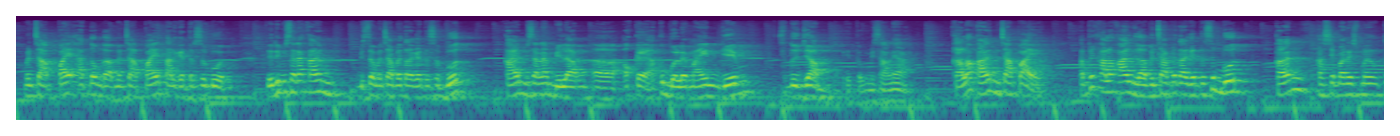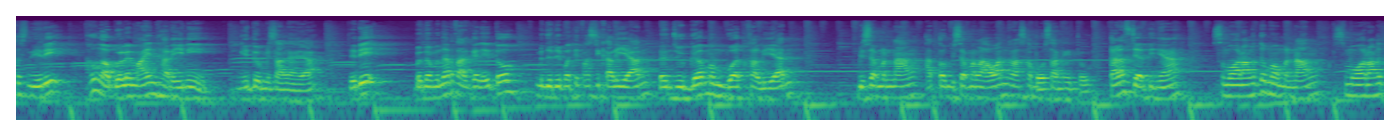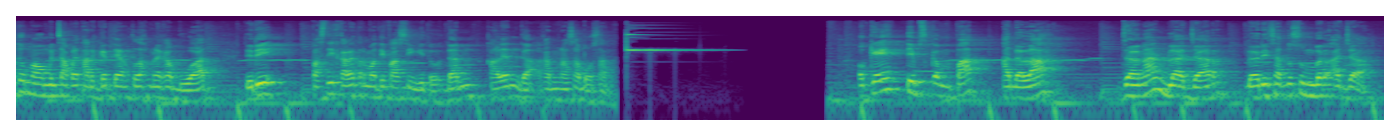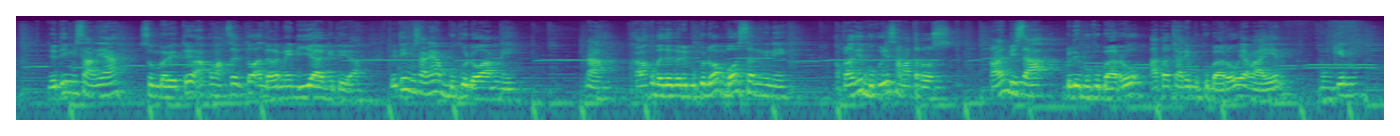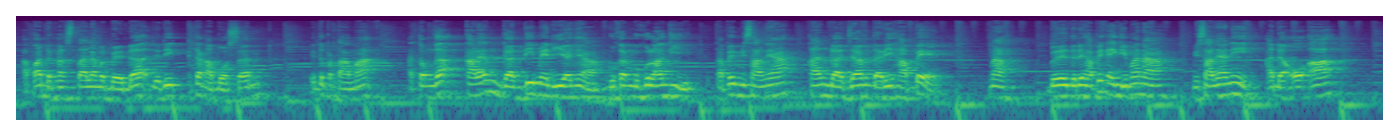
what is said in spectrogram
mencapai atau nggak mencapai target tersebut. Jadi misalnya kalian bisa mencapai target tersebut, kalian misalnya bilang, e, oke okay, aku boleh main game satu jam gitu misalnya. Kalau kalian mencapai, tapi kalau kalian nggak mencapai target tersebut, kalian kasih punishment untuk sendiri, aku nggak boleh main hari ini gitu misalnya ya. Jadi benar-benar target itu menjadi motivasi kalian dan juga membuat kalian bisa menang atau bisa melawan rasa bosan itu. Karena sejatinya semua orang itu mau menang, semua orang itu mau mencapai target yang telah mereka buat. Jadi pasti kalian termotivasi gitu dan kalian nggak akan merasa bosan. Oke, tips keempat adalah jangan belajar dari satu sumber aja. Jadi misalnya sumber itu yang aku maksud itu adalah media gitu ya. Jadi misalnya buku doang nih Nah, kalau aku belajar dari buku doang bosen gini. Apalagi bukunya sama terus. Kalian bisa beli buku baru atau cari buku baru yang lain. Mungkin apa dengan style yang berbeda, jadi kita nggak bosen. Itu pertama. Atau enggak kalian ganti medianya, bukan buku lagi. Tapi misalnya kalian belajar dari HP. Nah, belajar dari HP kayak gimana? Misalnya nih, ada OA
